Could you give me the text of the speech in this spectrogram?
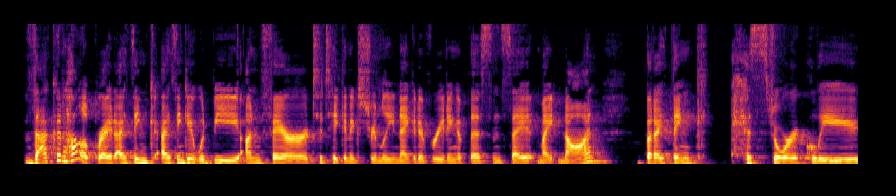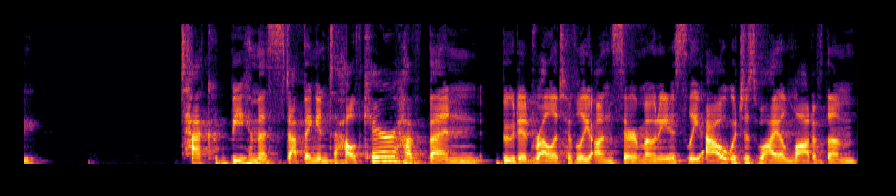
that could help, right? I think I think it would be unfair to take an extremely negative reading of this and say it might not, but I think historically tech behemoths stepping into healthcare have been booted relatively unceremoniously out, which is why a lot of them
